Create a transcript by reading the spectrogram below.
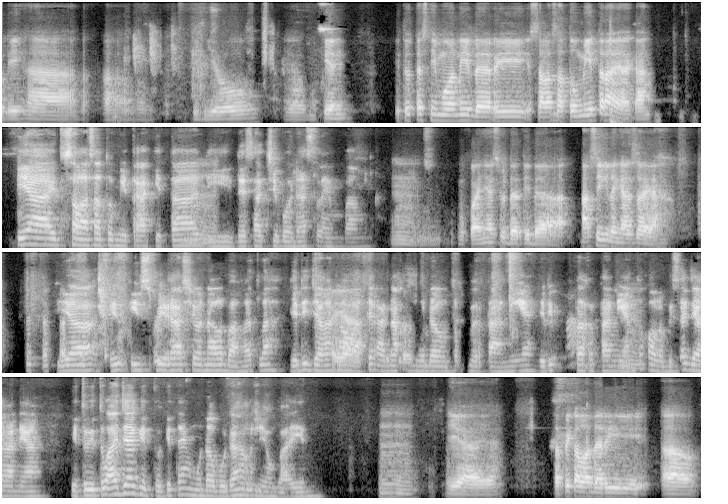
melihat uh, video ya mungkin itu testimoni dari salah satu mitra ya Kang Iya, itu salah satu mitra kita hmm. di Desa Cibodas, Lembang. Hmm, mukanya sudah tidak asing dengan saya. Iya, inspirasional banget lah. Jadi jangan ya, khawatir betul. anak muda untuk bertani ya. Jadi pertanian hmm. tuh kalau bisa jangan yang itu-itu aja gitu. Kita yang muda-muda harus nyobain. Hmm, iya ya. Tapi kalau dari uh,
